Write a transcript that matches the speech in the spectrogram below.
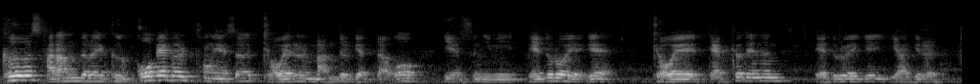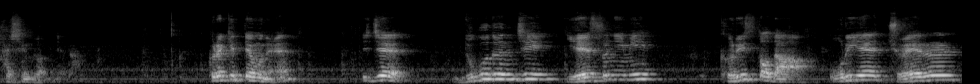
그 사람들의 그 고백을 통해서 교회를 만들겠다고 예수님이 베드로에게 교회 대표되는 베드로에게 이야기를 하신 겁니다. 그렇기 때문에 이제 누구든지 예수님이 그리스도다 우리의 죄를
